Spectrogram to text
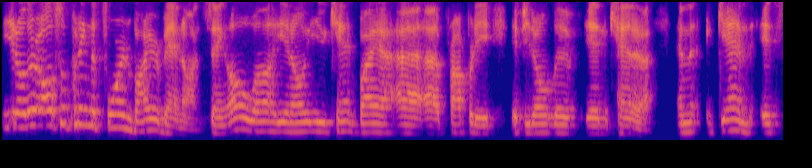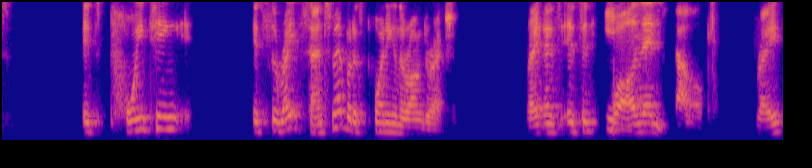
you know they're also putting the foreign buyer ban on saying oh well you know you can't buy a, a, property if you don't live in canada and again it's it's pointing it's the right sentiment but it's pointing in the wrong direction right and it's it's an easy well and then sell, right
